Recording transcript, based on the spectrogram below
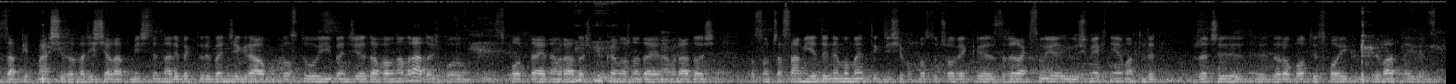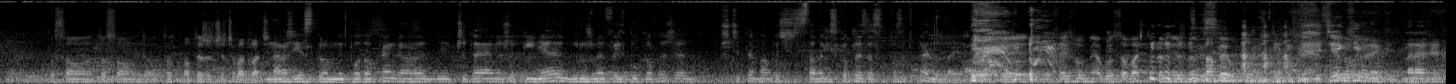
za 15, za 20 lat mieć ten narybek, który będzie grał po prostu i będzie dawał nam radość, bo sport daje nam radość, piłka nożna daje nam radość. To są czasami jedyne momenty, gdzie się po prostu człowiek e, zrelaksuje i uśmiechnie, ma tyle rzeczy e, do roboty swoich prywatnej, więc to są, to są, to, to, o te rzeczy trzeba dbać. Na razie jest skromny podokręg, ale czytałem już opinie różne facebookowe, że szczytem ma być stanowisko prezesa PZPN-u dla. Gdyby Facebook miał głosować, to pewnie już bym tam był. Dzięki Jurek, na razie.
